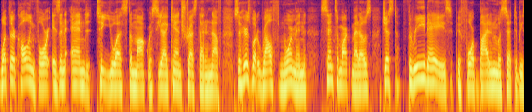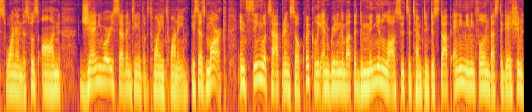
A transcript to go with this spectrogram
What they're calling for is an end to US democracy. I can't stress that enough. So here's what Ralph Norman sent to Mark Meadows just three days before Biden was set to be sworn in. This was on January 17th of 2020. He says, Mark, in seeing what's happening so quickly and reading about the Dominion lawsuits attempting to stop any meaningful investigation,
